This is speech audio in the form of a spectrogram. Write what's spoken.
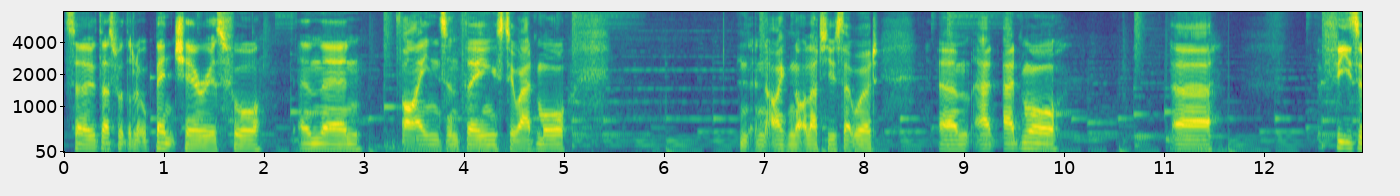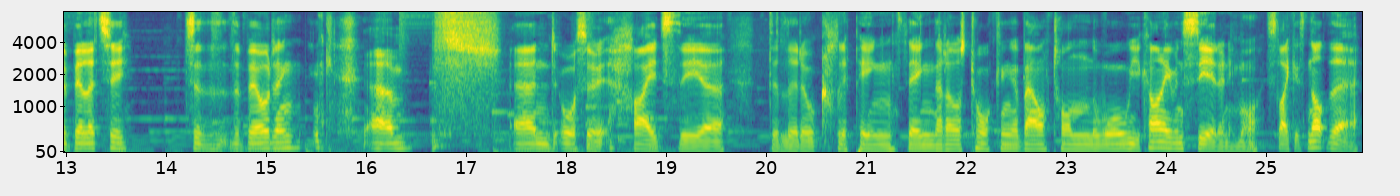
so that's what the little bench area is for and then vines and things to add more. And I'm not allowed to use that word. Um, add add more uh, feasibility to the, the building, um, and also it hides the uh, the little clipping thing that I was talking about on the wall. You can't even see it anymore. It's like it's not there,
